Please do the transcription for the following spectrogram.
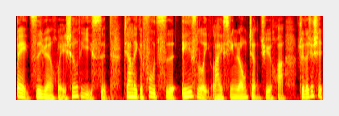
被资源回收的意思，加了一个副词 easily 来形容整句话，指的就是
